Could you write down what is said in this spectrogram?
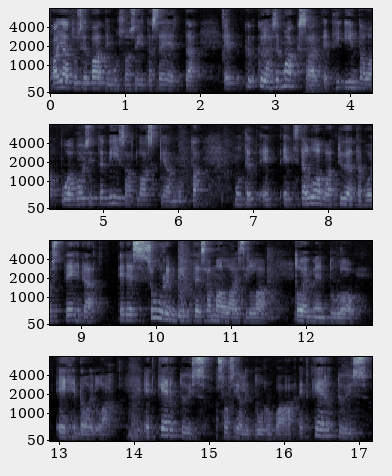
ajatus ja vaatimus on siitä se, että et kyllähän se maksaa, että et hintalappua voi sitten viisaat laskea, mutta, mutta et, et, et sitä luovaa työtä voisi tehdä edes suurin piirtein samanlaisilla toimeentuloehdoilla, että kertyisi sosiaaliturvaa, että kertyisi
